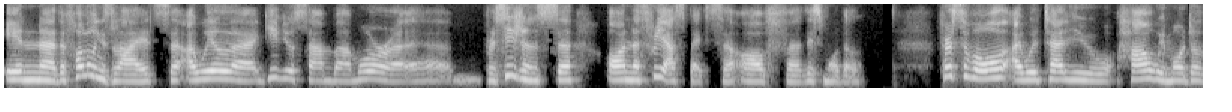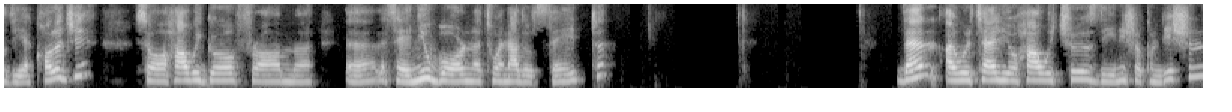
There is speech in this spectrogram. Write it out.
In uh, the following slides, I will uh, give you some uh, more uh, precisions on three aspects of uh, this model. First of all, I will tell you how we model the ecology. So how we go from, uh, let's say, a newborn to an adult state. Then I will tell you how we choose the initial condition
